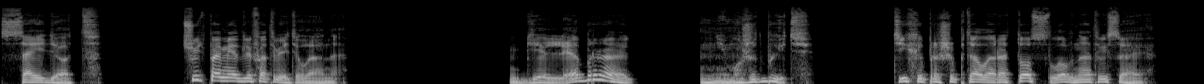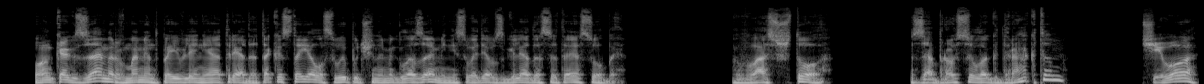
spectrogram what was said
«Сойдет», — чуть помедлив ответила она. «Гелебра? Не может быть!» — тихо прошептал Аратос, словно отвисая. Он как замер в момент появления отряда, так и стоял с выпученными глазами, не сводя взгляда с этой особы. «Вас что, забросило к драктам?» «Чего?»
